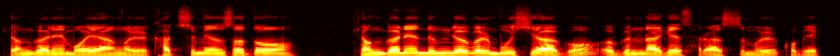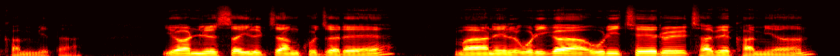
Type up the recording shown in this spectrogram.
경건의 모양을 갖추면서도 경건의 능력을 무시하고 어긋나게 살았음을 고백합니다. 요한일서 1장 9절에 만일 우리가 우리 죄를 자백하면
